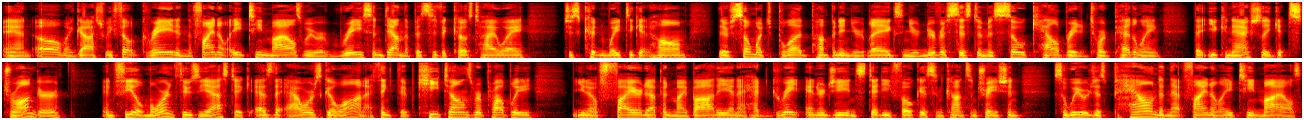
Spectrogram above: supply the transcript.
And oh my gosh, we felt great. In the final 18 miles, we were racing down the Pacific Coast Highway just couldn't wait to get home. There's so much blood pumping in your legs, and your nervous system is so calibrated toward pedaling that you can actually get stronger and feel more enthusiastic as the hours go on. I think the ketones were probably, you know, fired up in my body and I had great energy and steady focus and concentration. So we were just pounding that final 18 miles.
